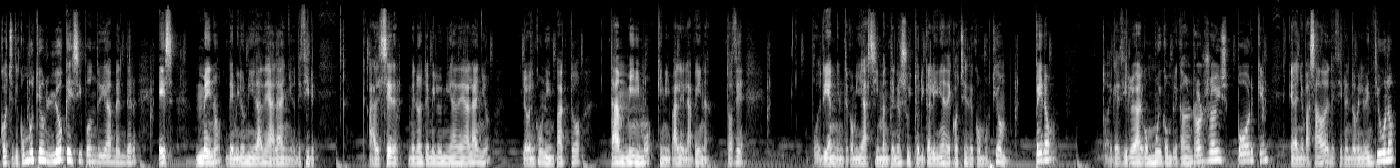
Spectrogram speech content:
coches de combustión, lo que sí podrían vender es menos de mil unidades al año. Es decir, al ser menos de mil unidades al año, lo ven con un impacto tan mínimo que ni vale la pena. Entonces, podrían, entre comillas, sí mantener su histórica línea de coches de combustión. Pero, todo hay que decirlo, es algo muy complicado en Rolls Royce porque el año pasado, es decir, en 2021,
